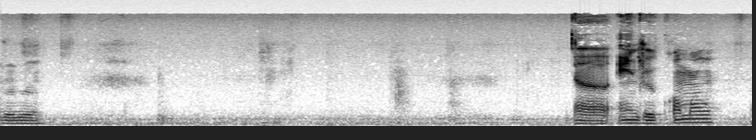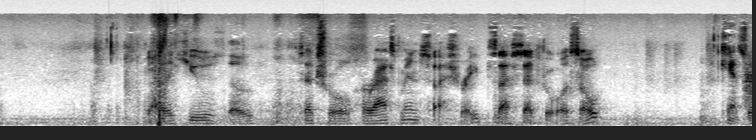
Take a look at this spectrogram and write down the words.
do. Uh, Andrew Cuomo got accused of sexual harassment slash rape slash sexual assault cancel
